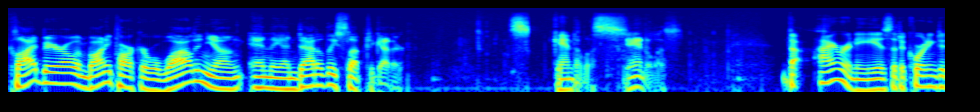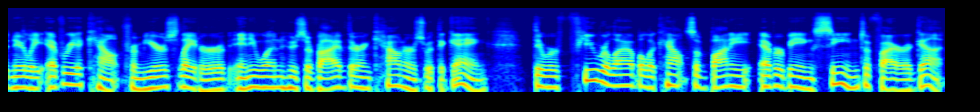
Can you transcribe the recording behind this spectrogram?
Clyde Barrow and Bonnie Parker were wild and young, and they undoubtedly slept together. Scandalous. Scandalous. The irony is that according to nearly every account from years later of anyone who survived their encounters with the gang, there were few reliable accounts of Bonnie ever being seen to fire a gun.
